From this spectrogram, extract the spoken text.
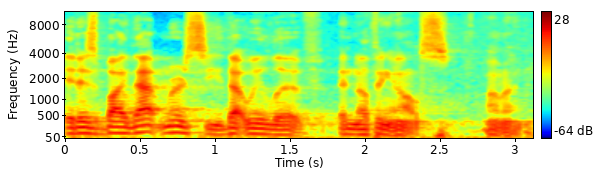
It is by that mercy that we live and nothing else. Amen.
